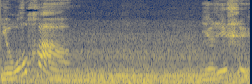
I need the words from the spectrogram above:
ירוחם! יריחם.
